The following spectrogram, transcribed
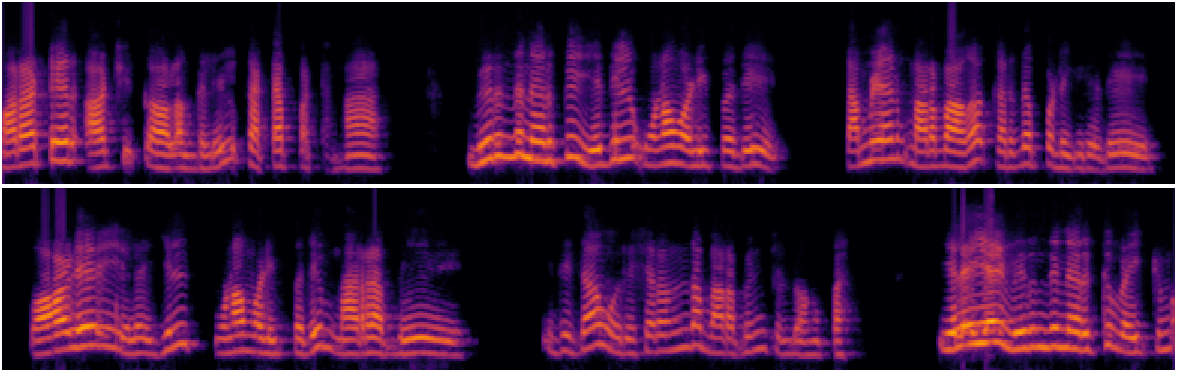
மராட்டியர் ஆட்சி காலங்களில் கட்டப்பட்டன. விருந்தினருக்கு எதில் உணவளிப்பது? தமிழர் மரபாக கருதப்படுகிறது. வாழை இலையில் உணவளிப்பது மரபு. இதுதான் ஒரு சிறந்த மரபுன்னு சொல்லுவாங்கப்ப. இலையை விருந்தினருக்கு வைக்கும்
